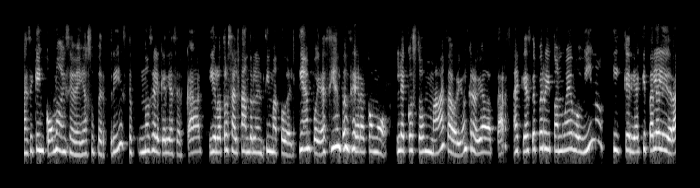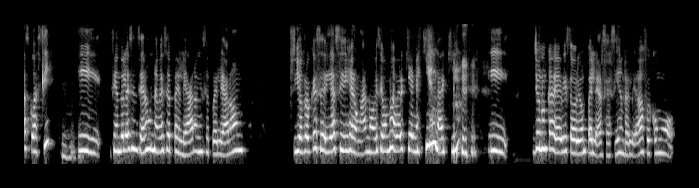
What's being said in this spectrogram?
casi que incómodo y se veía súper triste, no se le quería acercar y el otro saltándole encima todo el tiempo y así, entonces era como, le costó más a Orión, creo yo, adaptarse a que este perrito nuevo vino y quería quitarle el liderazgo así. Ujú. Y siéndole sincera, una vez se pelearon y se pelearon, yo creo que ese día sí dijeron, ah, no, y sí vamos a ver quién es quién aquí. Y yo nunca había visto a Orión pelearse así, en realidad fue como,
